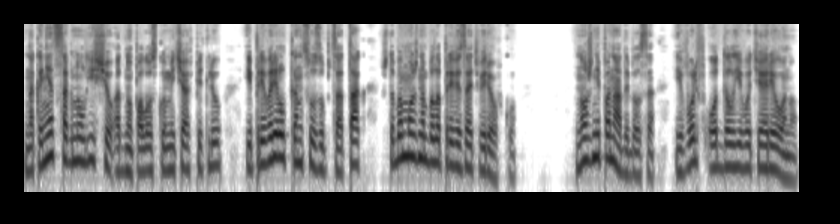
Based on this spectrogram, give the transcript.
Наконец согнул еще одну полоску меча в петлю и приварил к концу зубца так, чтобы можно было привязать веревку. Нож не понадобился, и Вольф отдал его Теориону.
